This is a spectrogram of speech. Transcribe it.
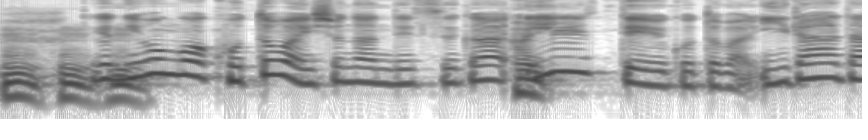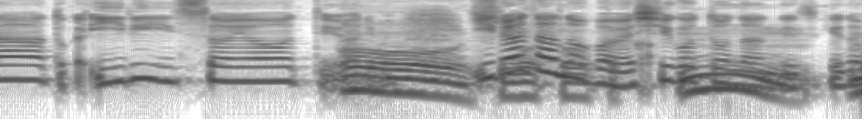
日本語はことは一緒なんですが、はい、いっていう言葉いらだとかいりいっそよっていういらだの場合は仕事なんですけど、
